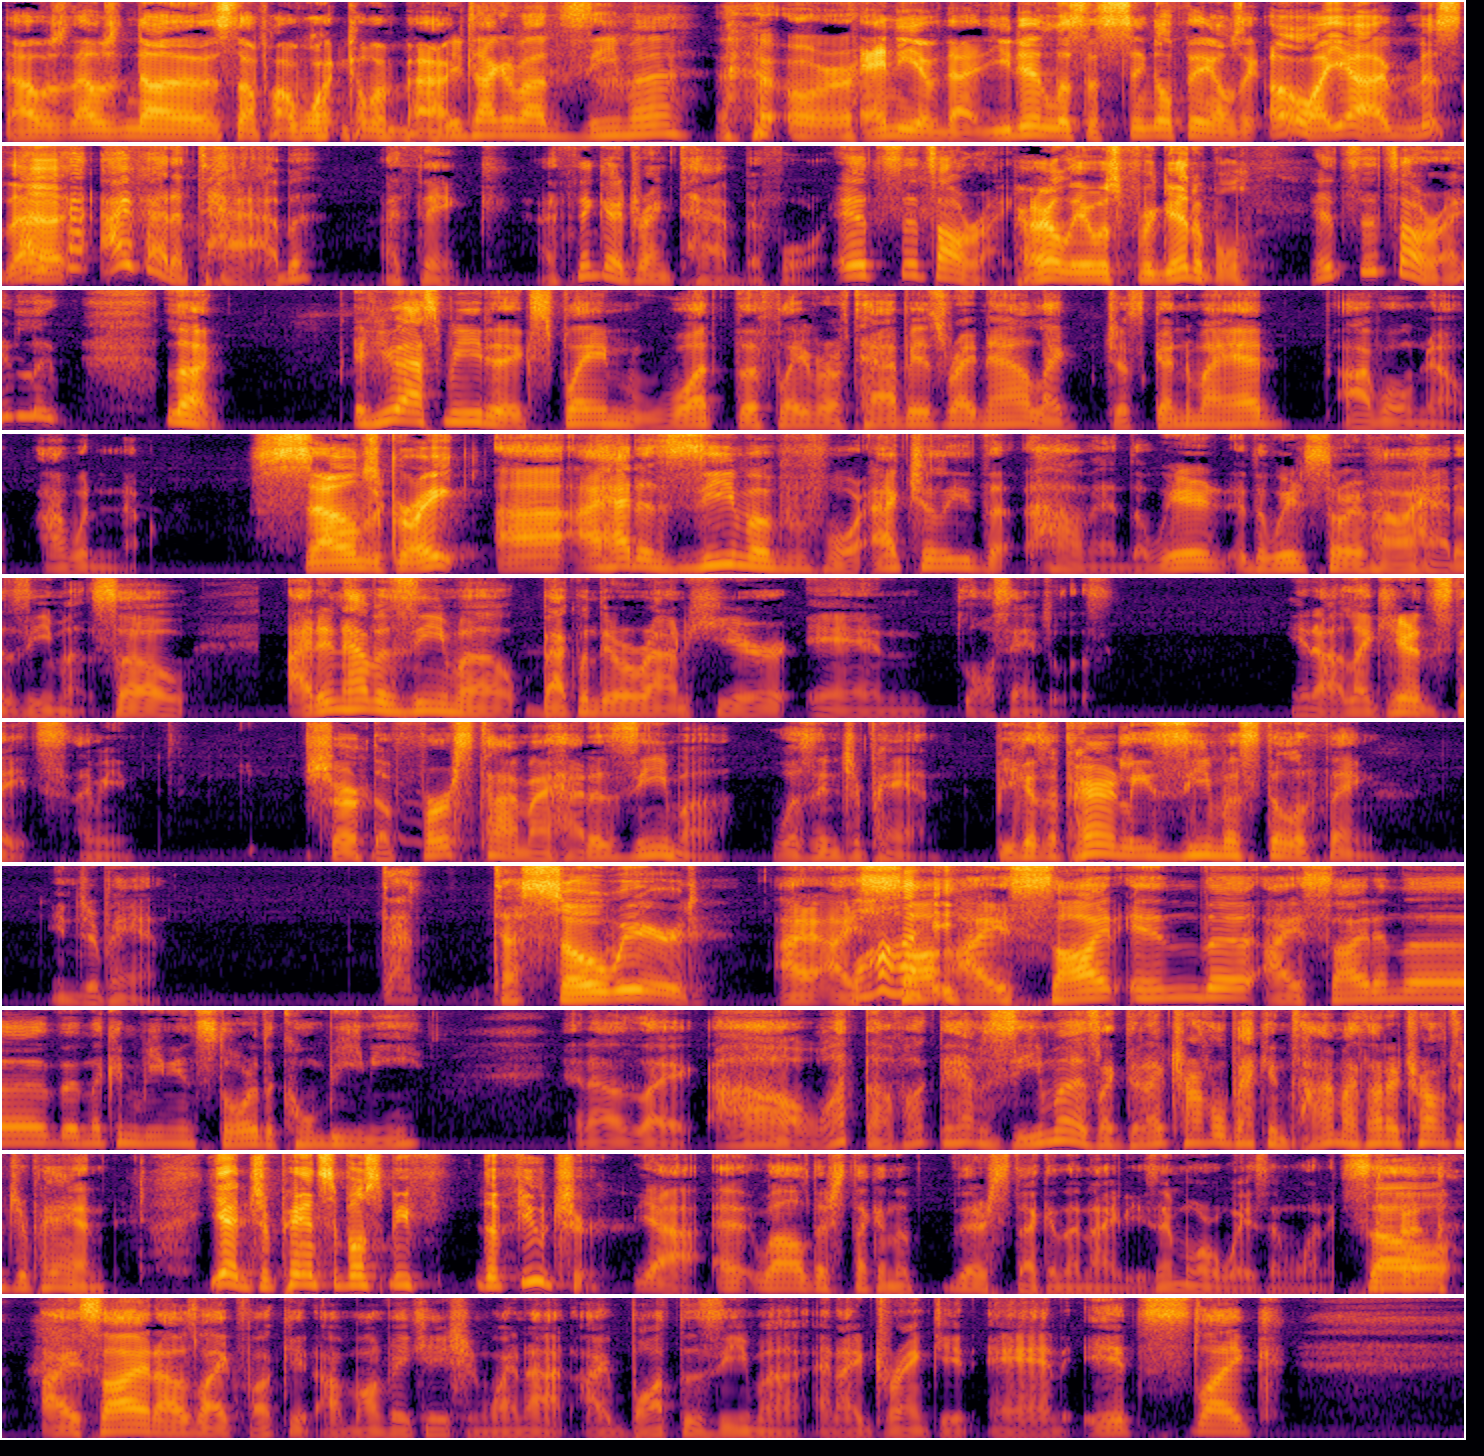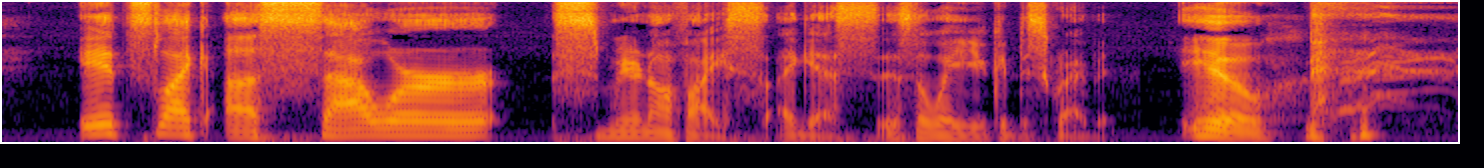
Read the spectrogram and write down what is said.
That was that was none of the stuff I want coming back. you talking about Zima or Any of that. You didn't list a single thing. I was like, oh yeah, I missed I've, that. ha- I've had a Tab. I think. I think I drank Tab before. It's it's all right. Apparently it was forgettable. It's it's all right. Look, look, if you ask me to explain what the flavor of tab is right now, like just gun to my head, I won't know. I wouldn't know. Sounds great. Uh, I had a Zima before. Actually, the oh man, the weird the weird story of how I had a Zima. So I didn't have a Zima back when they were around here in Los Angeles. You know, like here in the States. I mean, Sure. the first time I had a Zima was in Japan. Because apparently Zima's still a thing in Japan. That That's so weird. I, I saw I saw it in the I saw it in the in the convenience store, the Kombini, and I was like, oh, what the fuck? They have Zima? It's like, did I travel back in time? I thought I traveled to Japan. Yeah, Japan's supposed to be f- the future. Yeah, uh, well, they're stuck in the they're stuck in the nineties in more ways than one. So I saw it. I was like, fuck it, I'm on vacation. Why not? I bought the Zima and I drank it, and it's like it's like a sour Smirnoff Ice. I guess is the way you could describe it. Ew.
